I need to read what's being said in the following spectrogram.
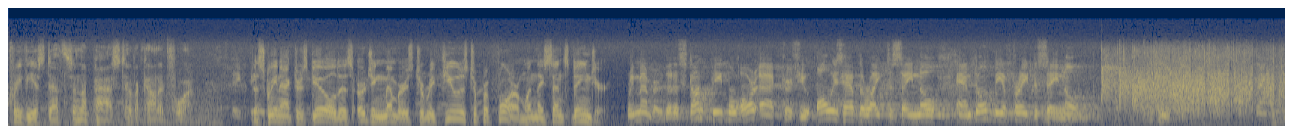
previous deaths in the past have accounted for. The Screen Actors Guild is urging members to refuse to perform when they sense danger. Remember that as stunt people or actors, you always have the right to say no, and don't be afraid to say no.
